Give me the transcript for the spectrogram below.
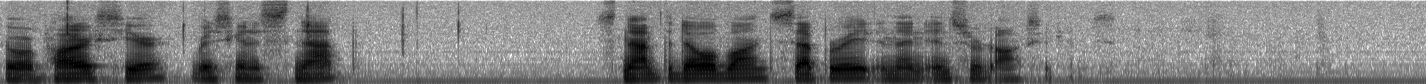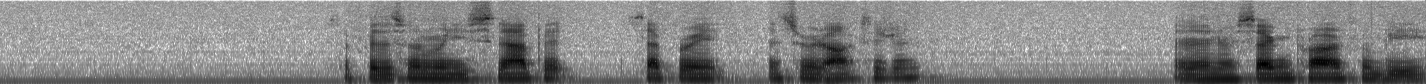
So our products here, we're just going to snap, snap the double bond, separate, and then insert oxygens. So for this one, when you snap it, separate, insert oxygen. And then our second product will be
